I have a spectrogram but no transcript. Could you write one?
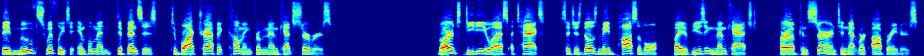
they've moved swiftly to implement defenses to block traffic coming from Memcache servers. Large DDoS attacks, such as those made possible by abusing Memcached, are of concern to network operators,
